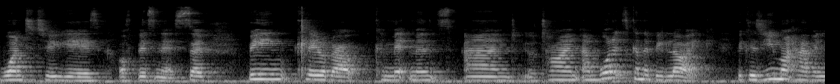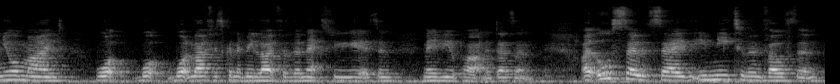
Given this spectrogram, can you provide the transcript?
one to two years of business. So being clear about commitments and your time and what it's going to be like because you might have in your mind what what what life is going to be like for the next few years and maybe your partner doesn't I also would say that you need to involve them.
